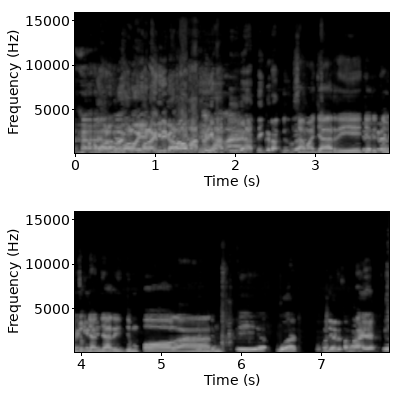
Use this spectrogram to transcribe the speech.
Kalau kalau lagi galau hati hati hati gerak juga. Sama jari, jari telunjuk dan jari jempol kan. Iya, buat Bukan jari tengah ya.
